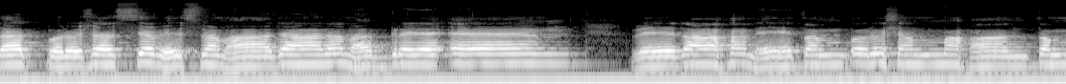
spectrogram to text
तत्पुरुषस्य विश्वमाजानमग्रे वेदाहमेतं पुरुषं महान्तम्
